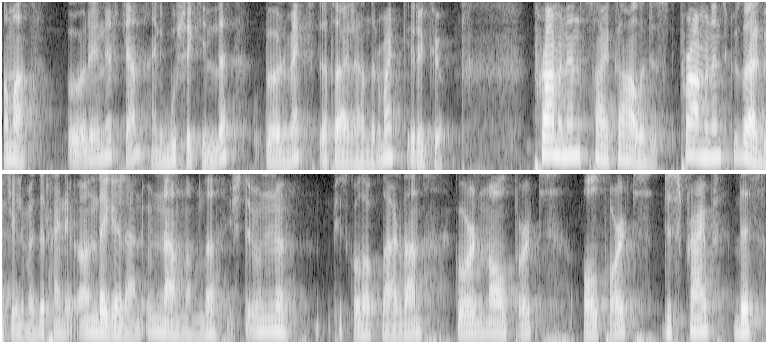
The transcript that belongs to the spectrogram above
Ama öğrenirken hani bu şekilde bölmek, detaylandırmak gerekiyor. Prominent psychologist. Prominent güzel bir kelimedir. Hani önde gelen, ünlü anlamda. İşte ünlü psikologlardan Gordon Allport, Allport described this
